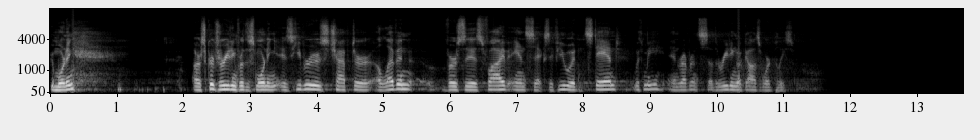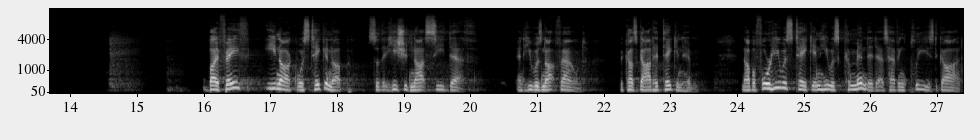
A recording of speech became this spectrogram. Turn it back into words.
Good morning. Our scripture reading for this morning is Hebrews chapter 11, verses 5 and 6. If you would stand with me in reverence of the reading of God's word, please. By faith, Enoch was taken up so that he should not see death, and he was not found, because God had taken him. Now, before he was taken, he was commended as having pleased God.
